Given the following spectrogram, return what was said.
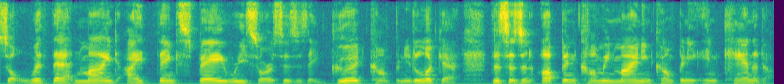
So, with that in mind, I think Spey Resources is a good company to look at. This is an up and coming mining company in Canada.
